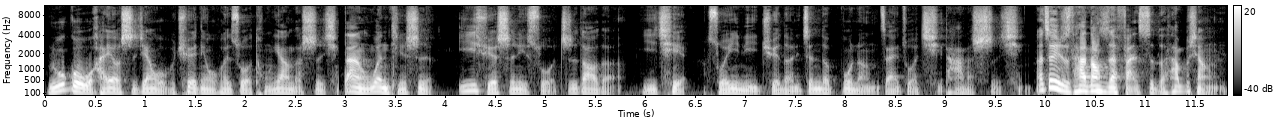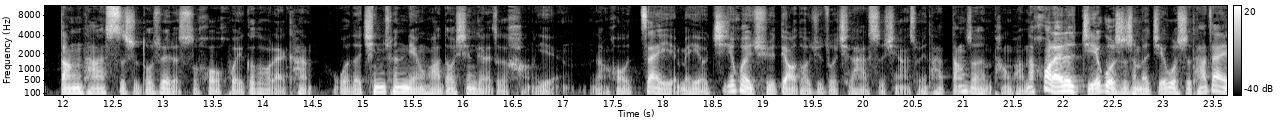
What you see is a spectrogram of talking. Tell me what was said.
如果我还有时间，我不确定我会做同样的事情。但问题是，医学史里所知道的一切。所以你觉得你真的不能再做其他的事情？那这就是他当时在反思的。他不想当他四十多岁的时候回过头来看，我的青春年华都献给了这个行业。然后再也没有机会去掉头去做其他事情啊，所以他当时很彷徨。那后来的结果是什么？结果是他在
